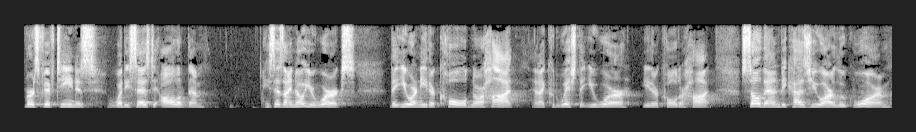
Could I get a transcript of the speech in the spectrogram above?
verse 15 is what he says to all of them. He says, I know your works, that you are neither cold nor hot, and I could wish that you were either cold or hot. So then, because you are lukewarm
